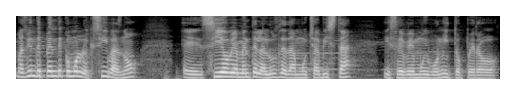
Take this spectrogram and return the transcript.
más bien depende cómo lo exhibas, ¿no? Eh, sí, obviamente la luz le da mucha vista y se ve muy bonito, pero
